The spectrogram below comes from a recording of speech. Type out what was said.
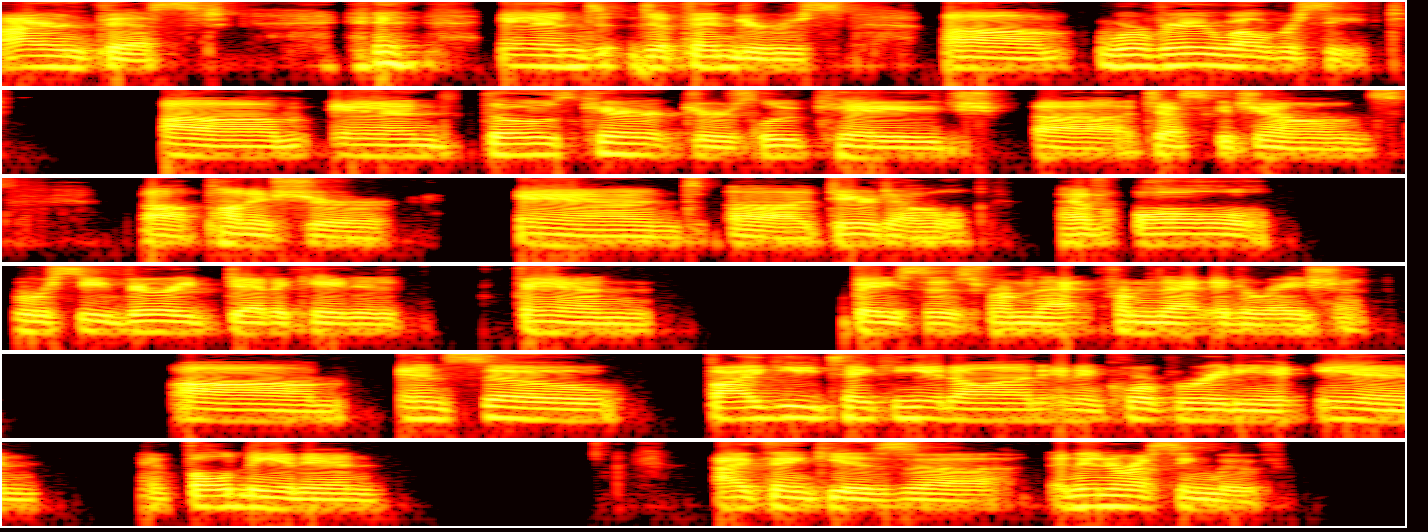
Iron Fist and Defenders um, were very well received. Um, and those characters, Luke Cage, uh, Jessica Jones, uh, Punisher, and uh, Daredevil, have all received very dedicated fan bases from that from that iteration. Um, and so Feige taking it on and incorporating it in and folding it in I think is uh, an interesting move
